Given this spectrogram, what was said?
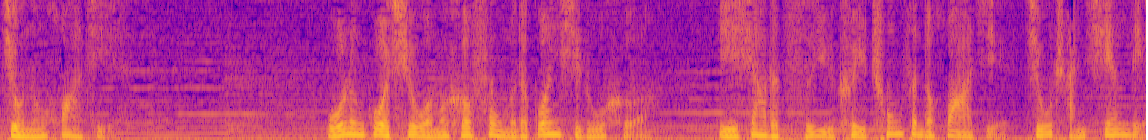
就能化解。无论过去我们和父母的关系如何，以下的词语可以充分的化解纠缠牵连。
